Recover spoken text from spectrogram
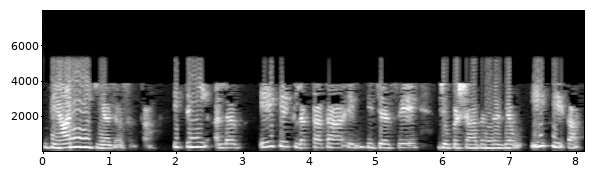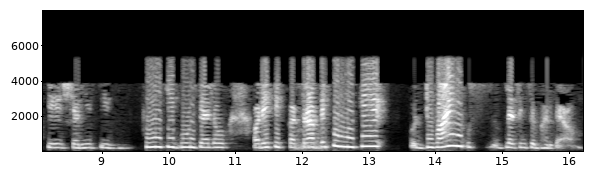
ध्यान ही नहीं किया जा सकता। इतनी अलग एक एक लगता था एक जैसे जो प्रसाद अंदर गया वो एक एक आपके शरीर की खून की बूंद कह लो और एक एक कतरा हम्म। बिल्कुल उनके डिवाइन उस ब्लेसिंग से भर गया हो।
